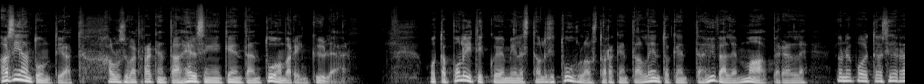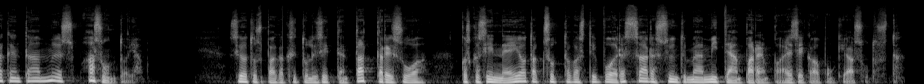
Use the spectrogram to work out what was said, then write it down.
Asiantuntijat halusivat rakentaa Helsingin kentän tuomarin kylään, mutta poliitikkojen mielestä olisi tuhlausta rakentaa lentokenttä hyvälle maaperälle, jonne voitaisiin rakentaa myös asuntoja. Sijoituspaikaksi tuli sitten Tattarisuo, koska sinne ei otaksuttavasti voida saada syntymään mitään parempaa esikaupunkiasutusta.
